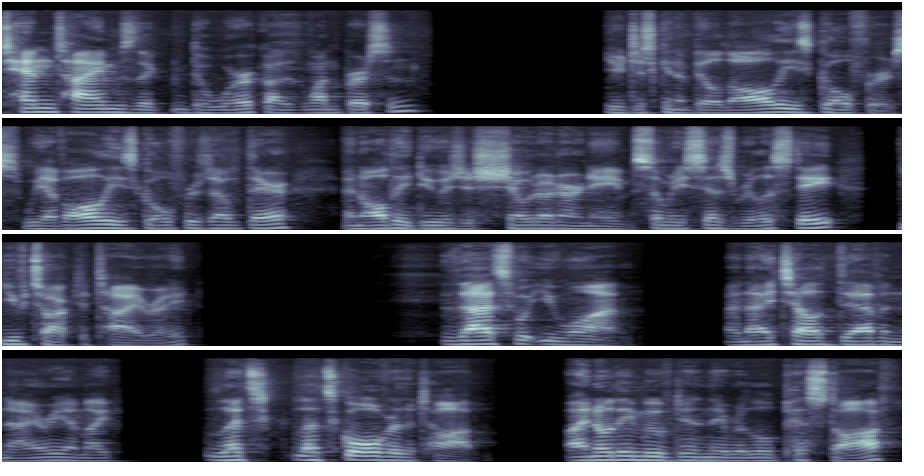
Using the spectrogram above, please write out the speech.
10 times the, the work on one person, you're just going to build all these gophers. We have all these gophers out there, and all they do is just shout out our name. Somebody says real estate, you've talked to Ty, right? That's what you want. And I tell Dev and Nairi, I'm like, let's let's go over the top. I know they moved in, they were a little pissed off.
